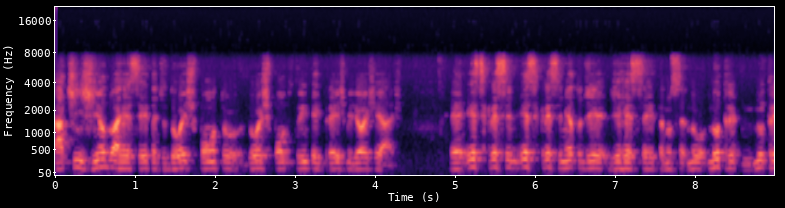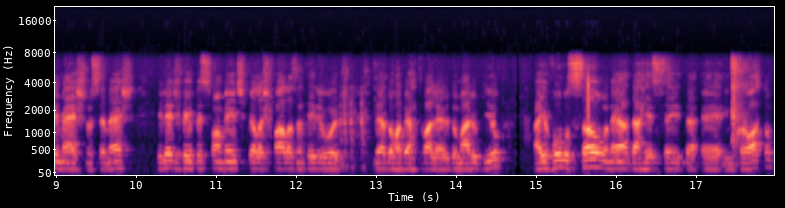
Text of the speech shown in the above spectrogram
atingindo a receita de 2,33 milhões de reais. É, esse, crescimento, esse crescimento de, de receita no, no, no, no, trimestre, no semestre, ele advém principalmente pelas falas anteriores né, do Roberto Valério e do Mário Gil, a evolução né, da receita é, em Croton,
